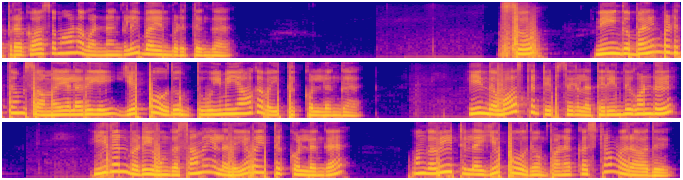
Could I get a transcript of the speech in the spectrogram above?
பிரகாசமான வண்ணங்களை பயன்படுத்துங்க. ஸோ நீங்க பயன்படுத்தும் சமையலறையை எப்போதும் தூய்மையாக வைத்துக் கொள்ளுங்க. இந்த வாஸ்து டிப்ஸுகளை தெரிந்து கொண்டு இதன்படி உங்க சமையலறையை வைத்துக் உங்க வீட்டில் எப்போதும் பண கஷ்டம் வராது.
